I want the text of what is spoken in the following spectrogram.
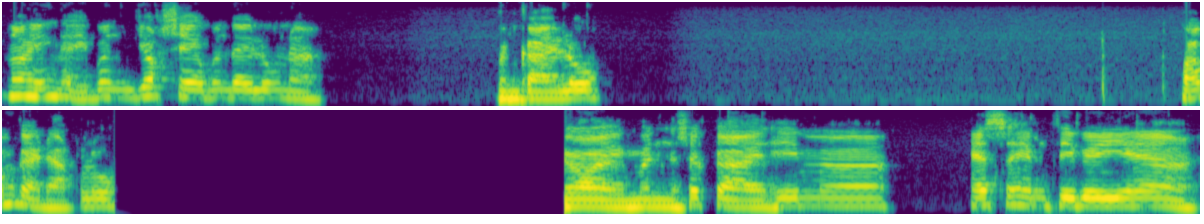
Nó hiển thị bên dot cell bên đây luôn nè. Mình cài luôn. Bấm cài đặt luôn. Rồi mình sẽ cài thêm ờ, uh, SMTP ha.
